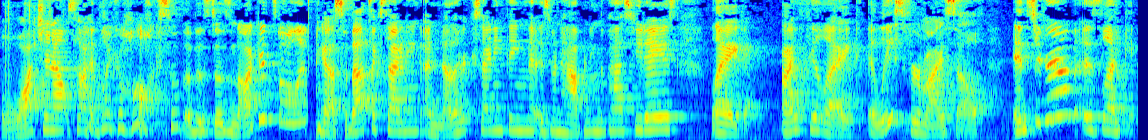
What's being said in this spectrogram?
watching outside like a hawk so that this does not get stolen. Yeah, so that's exciting. Another exciting thing that has been happening the past few days, like I feel like, at least for myself, Instagram is like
